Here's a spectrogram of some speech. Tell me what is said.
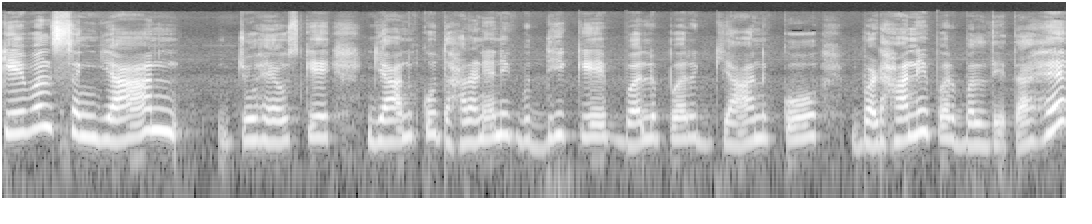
केवल संज्ञान जो है उसके ज्ञान को धारण यानी बुद्धि के बल पर ज्ञान को बढ़ाने पर बल देता है,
